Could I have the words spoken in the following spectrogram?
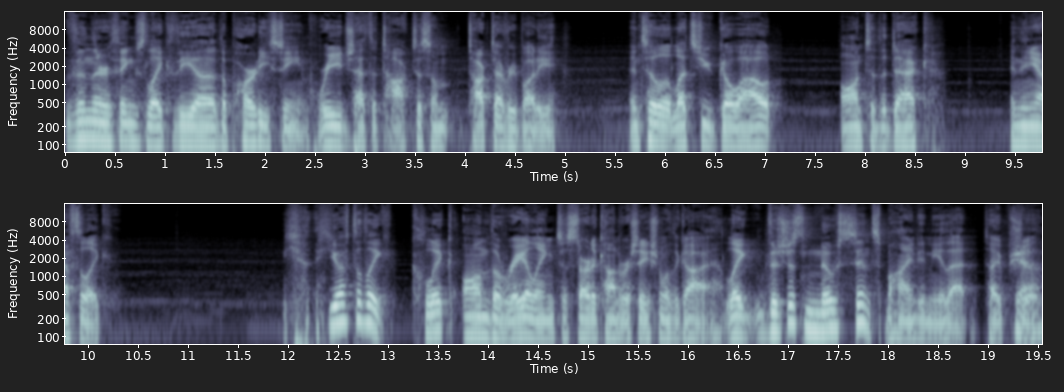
then there are things like the uh, the party scene where you just have to talk to some talk to everybody until it lets you go out onto the deck, and then you have to like you have to like click on the railing to start a conversation with a guy. Like there's just no sense behind any of that type shit.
